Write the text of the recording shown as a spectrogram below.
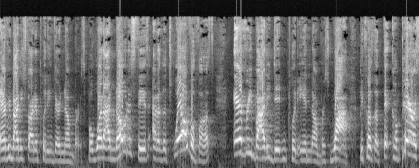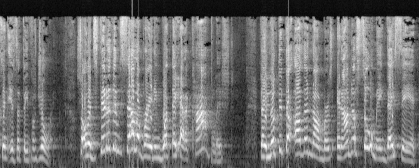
everybody started putting their numbers. But what I noticed is out of the 12 of us, everybody didn't put in numbers. Why? Because the th- comparison is a thief of joy. So instead of them celebrating what they had accomplished, they looked at the other numbers, and I'm assuming they said,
